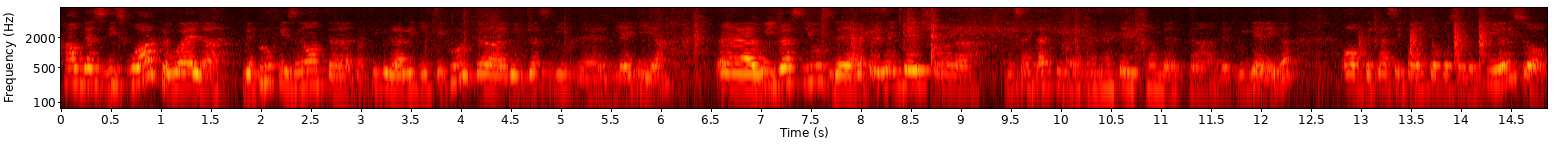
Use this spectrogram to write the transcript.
how does this work? Well, uh, the proof is not particularly difficult. I will just give the, the idea. We just use the representation, the syntactic representation that that we gave of the classifying topos of the theory. So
